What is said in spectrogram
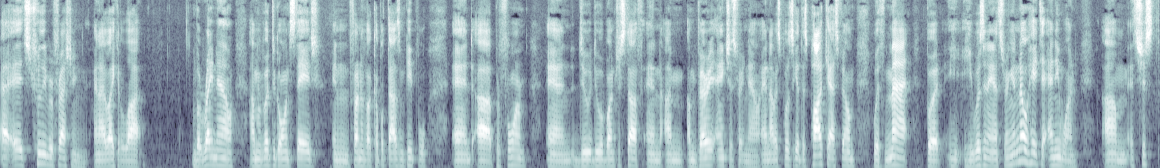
uh, it's truly refreshing and I like it a lot. But right now, I'm about to go on stage in front of a couple thousand people and uh, perform and do do a bunch of stuff. And I'm I'm very anxious right now. And I was supposed to get this podcast film with Matt, but he, he wasn't answering. And no hate to anyone. Um, it's just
